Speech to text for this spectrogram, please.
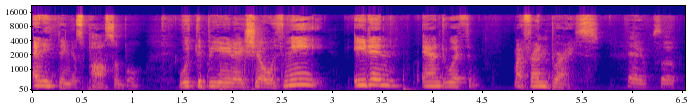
anything is possible. With the BNA Show with me, Aiden, and with my friend Bryce. Hey, what's up?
